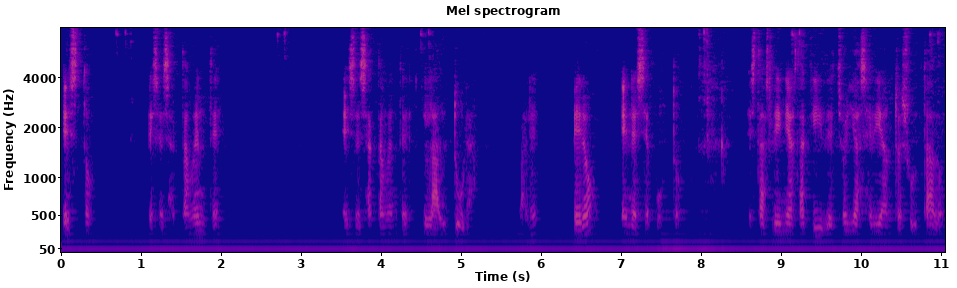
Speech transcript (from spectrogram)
esto es exactamente, es exactamente la altura, ¿vale? Pero en ese punto. Estas líneas de aquí, de hecho, ya serían resultado,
